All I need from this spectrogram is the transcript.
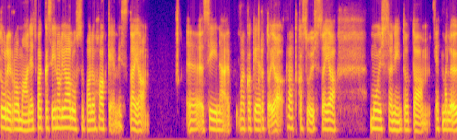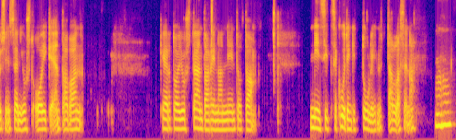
tuli romaani. Et vaikka siinä oli alussa paljon hakemista ja siinä vaikka kertoja ratkaisuissa ja muissa, niin tota, että mä löysin sen just oikean tavan kertoa just tämän tarinan, niin, tota, niin sitten se kuitenkin tuli nyt tällaisena. Mm-hmm.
